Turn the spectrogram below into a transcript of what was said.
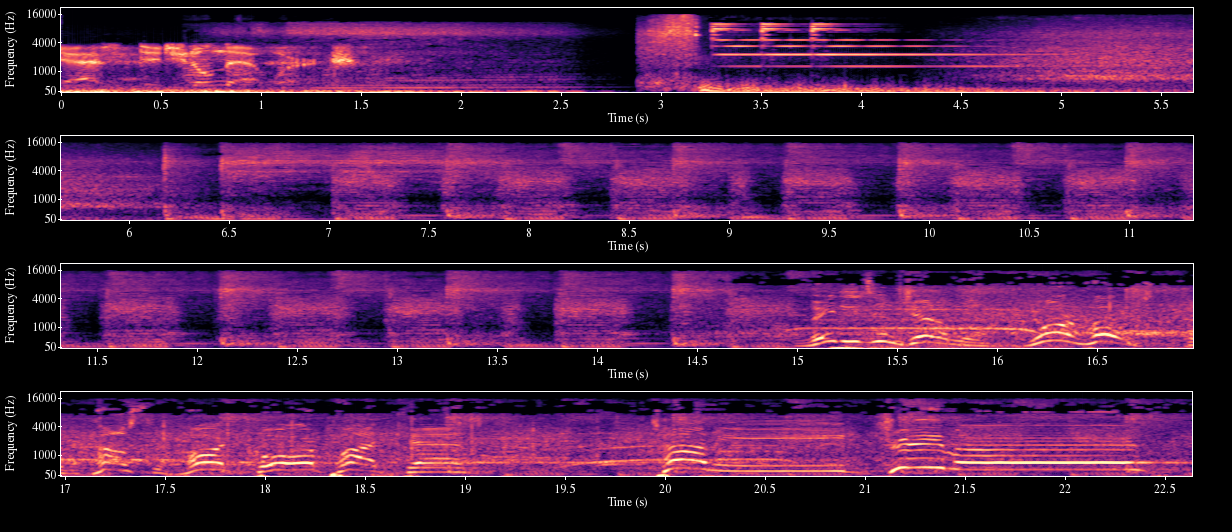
Gas Digital Network. Ladies and gentlemen, your host for the House of Hardcore podcast, Tommy Dreamer.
